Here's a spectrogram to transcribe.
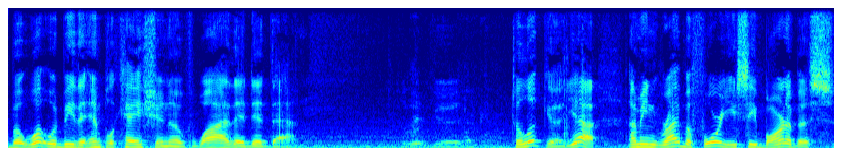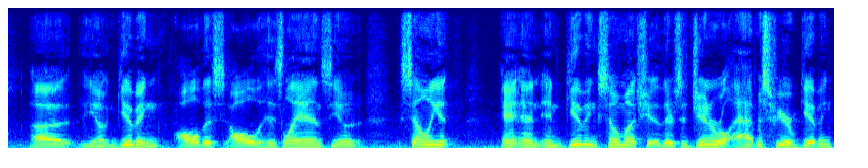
but what would be the implication of why they did that? To look good. To look good, yeah. I mean, right before you see Barnabas, uh, you know, giving all this, all his lands, you know, selling it and, and, and, giving so much. There's a general atmosphere of giving.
